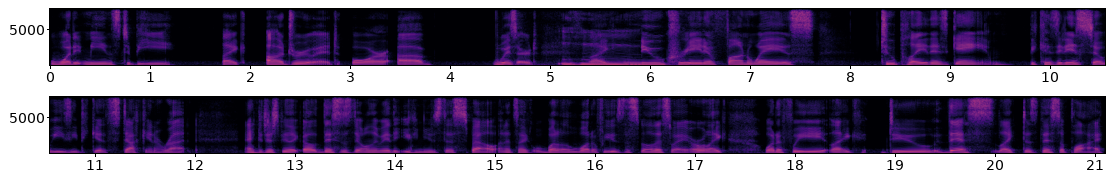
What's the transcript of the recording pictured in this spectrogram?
what it means to be like a druid or a wizard. Like mm-hmm. new creative fun ways to play this game because it is so easy to get stuck in a rut and to just be like, oh, this is the only way that you can use this spell. And it's like, what what if we use the spell this way? Or like, what if we like do this? Like, does this apply?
